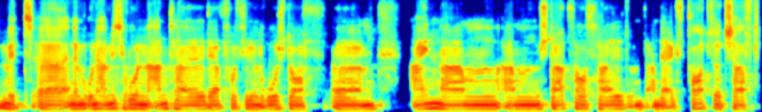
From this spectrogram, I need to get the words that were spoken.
mit äh, einem unheimlich hohen Anteil der fossilen Rohstoffeinnahmen ähm, am Staatshaushalt und an der Exportwirtschaft.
